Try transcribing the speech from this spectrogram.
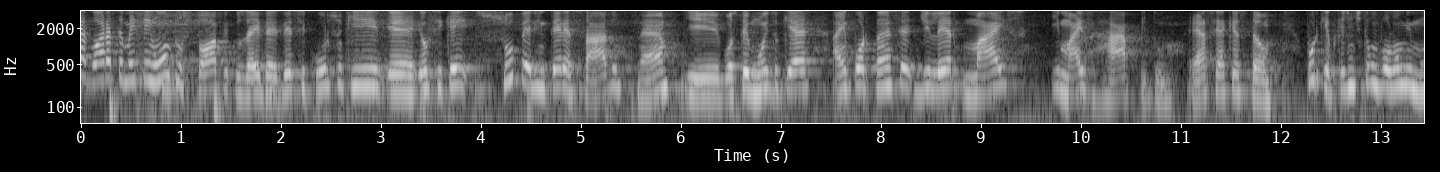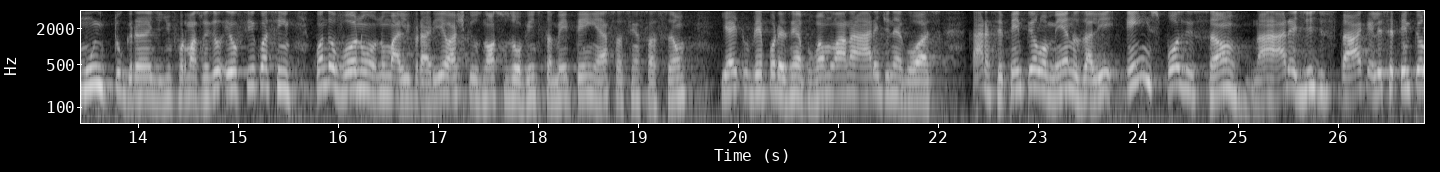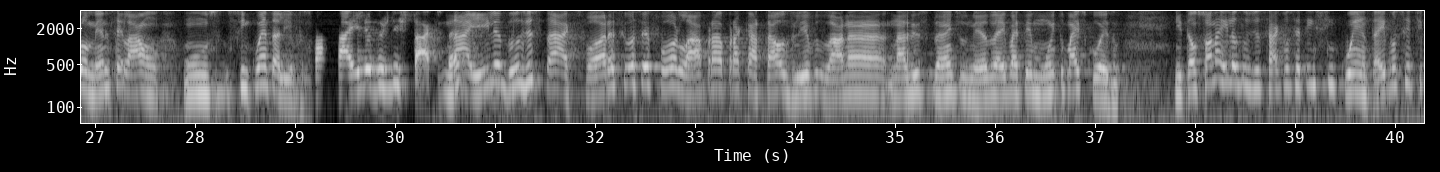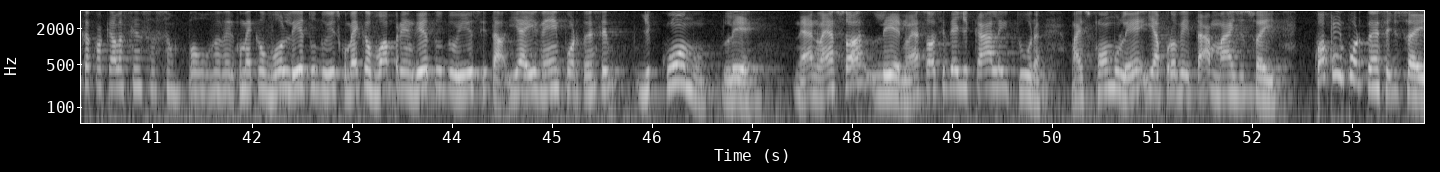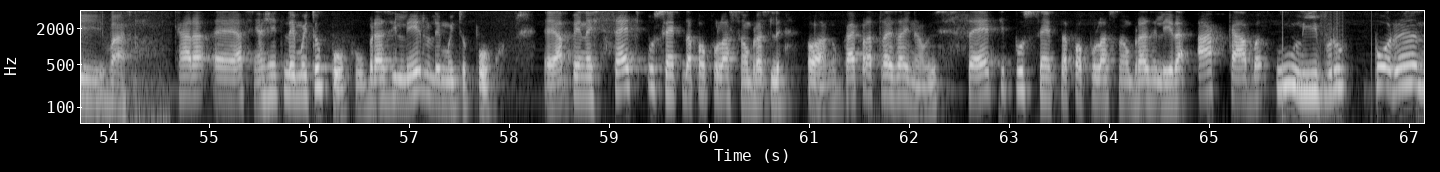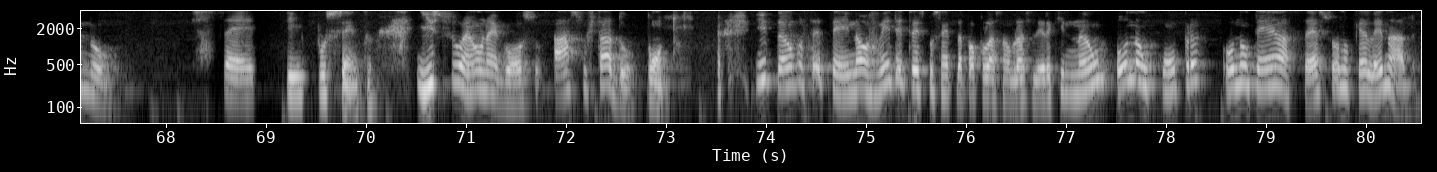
Agora também tem um dos tópicos aí de, desse curso que é, eu fiquei super interessado, né? E gostei muito que é a importância de ler mais e mais rápido. Essa é a questão. Por quê? Porque a gente tem um volume muito grande de informações. Eu, eu fico assim, quando eu vou no, numa livraria, eu acho que os nossos ouvintes também têm essa sensação. E aí tu vê, por exemplo, vamos lá na área de negócio. Cara, você tem pelo menos ali em exposição, na área de destaque, ali você tem pelo menos, sei lá, um, uns 50 livros. Na ilha dos destaques, né? Na ilha dos destaques. Fora se você for lá para catar os livros lá na, nas estantes mesmo, aí vai ter muito mais coisa. Então só na Ilha dos Destaques você tem 50. Aí você fica com aquela sensação, porra, velho, como é que eu vou ler tudo isso? Como é que eu vou aprender tudo isso e tal? E aí vem a importância de como ler. Né? Não é só ler, não é só se dedicar à leitura, mas como ler e aproveitar mais disso aí. Qual que é a importância disso aí, Vasco? Cara, é assim, a gente lê muito pouco. O brasileiro lê muito pouco. É apenas 7% da população brasileira. Ó, não cai para trás aí não. 7% da população brasileira acaba um livro por ano. 7%. Isso é um negócio assustador. Ponto. Então você tem 93% da população brasileira que não ou não compra ou não tem acesso ou não quer ler nada.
